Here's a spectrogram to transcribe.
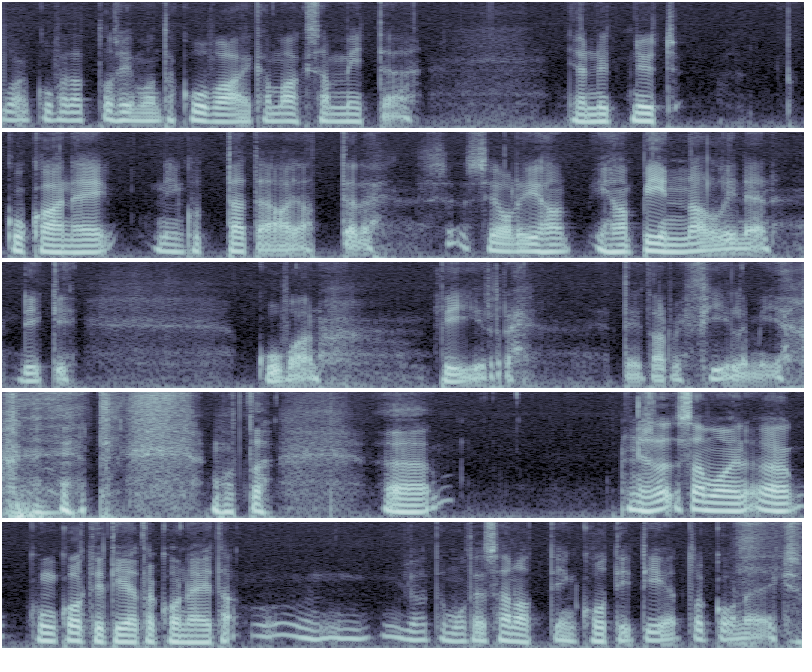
voi kuvata tosi monta kuvaa eikä maksa mitään. Ja nyt, nyt kukaan ei niin kuin tätä ajattele. Se, se oli ihan, ihan pinnallinen digikuvan piirre, että ei tarvi filmiä. Mutta ää, Ja samoin kuin kotitietokoneita, joita muuten sanottiin kotitietokoneiksi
